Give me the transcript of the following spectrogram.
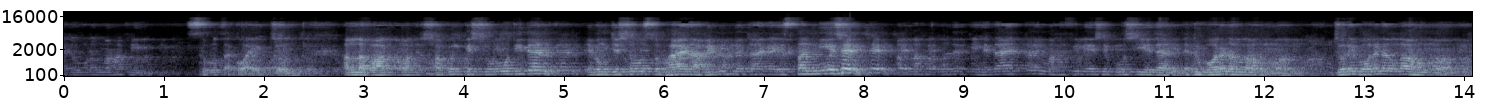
এত বড় মাহফিল, শ্রোতা কয়েকজন। আল্লাহ পাক আমাদের সকলকে সুমতি দেন। এবং যে সমস্ত ভাইয়েরা বিভিন্ন জায়গায় স্থান নিয়েছেন আল্লাহ পাক ওদেরকে হেদায়েত করে মাহফিলে এসে বসিয়ে দেন একটু বলেন আমিন। জোরে বলেন আমিন।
